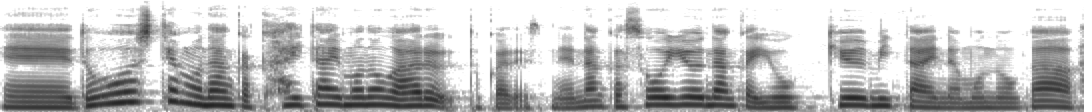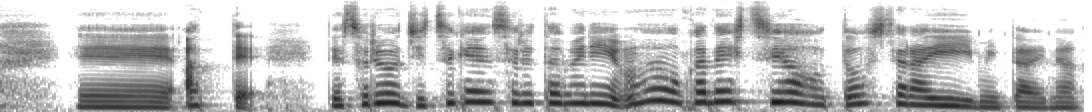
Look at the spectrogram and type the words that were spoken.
えどうしてもなんか買いたいものがあるとかですねなんかそういうなんか欲求みたいなものが、えあってでそれを実現するために「うんお金必要どうしたらいい?」みたいな、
